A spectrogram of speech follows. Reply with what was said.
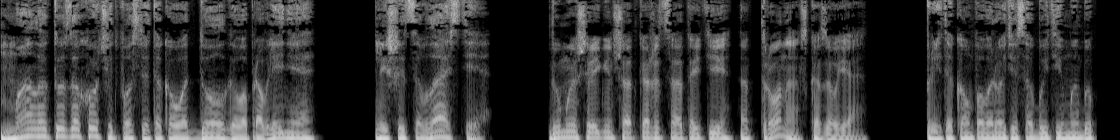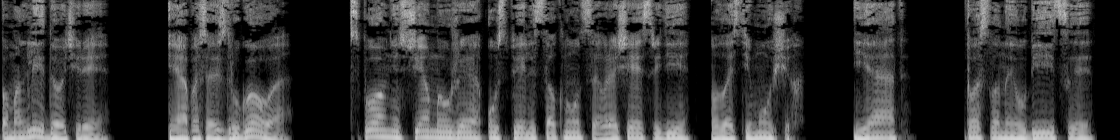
Мало кто захочет после такого долгого правления лишиться власти. «Думаешь, регенша откажется отойти от трона?» — сказал я. «При таком повороте событий мы бы помогли дочери. Я опасаюсь другого. Вспомни, с чем мы уже успели столкнуться, вращаясь среди властимущих. Яд, посланные убийцы,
